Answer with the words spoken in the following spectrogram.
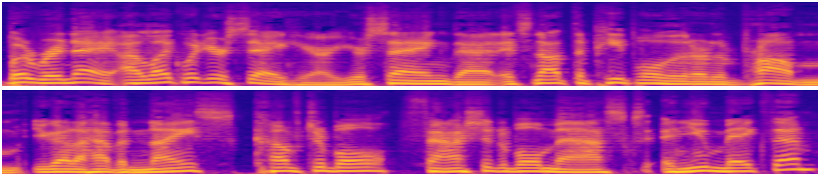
But Renee, I like what you're saying here. You're saying that it's not the people that are the problem. You got to have a nice, comfortable, fashionable masks, and you make them.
